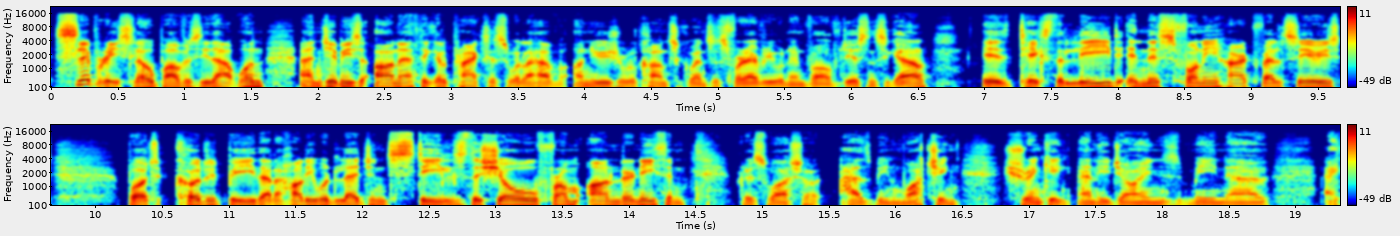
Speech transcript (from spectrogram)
Slippery slope, obviously, that one. And Jimmy's unethical practice will have unusual consequences for everyone involved. Jason Segel is, takes the lead in this funny, heartfelt series. But could it be that a Hollywood legend steals the show from underneath him? Chris Wasser has been watching Shrinking and he joins me now. I,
